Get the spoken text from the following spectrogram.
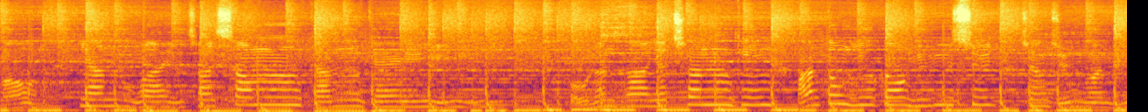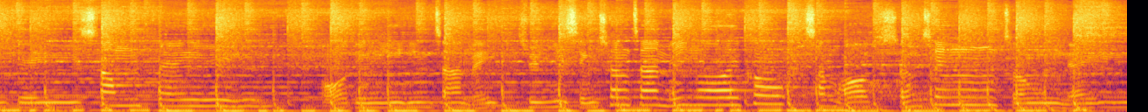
我，因为在心谨记。夏日春天，晚冬要降雨雪，将主爱铭记心扉。我定意献赞美，全意成唱赞美爱歌，心渴想称颂你。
